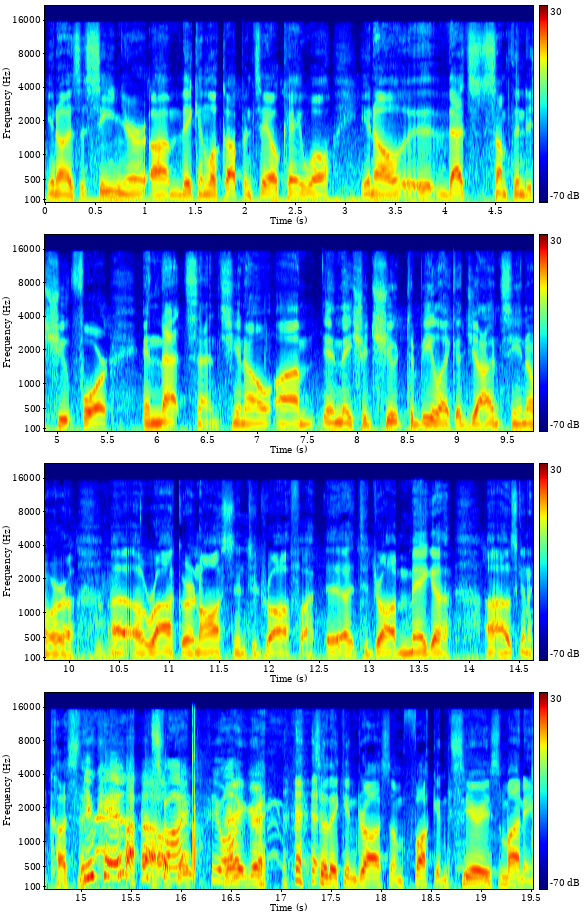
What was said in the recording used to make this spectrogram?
You know, as a senior, um, they can look up and say, okay, well, you know, uh, that's something to shoot for in that sense, you know, um, and they should shoot to be like a John Cena or a, a, a Rock or an Austin to draw a uh, to draw a mega. Uh, I was going to cuss. That. You can. That's Okay. fine if you want. Great, great. so they can draw some fucking serious money.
